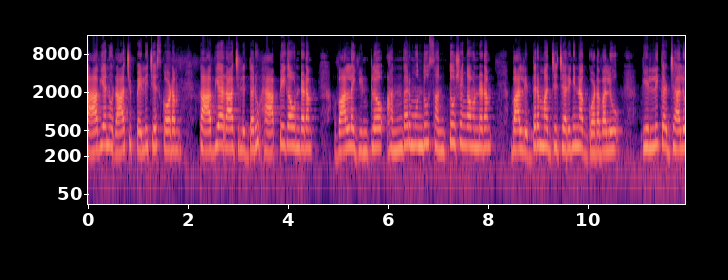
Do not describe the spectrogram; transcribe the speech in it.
కావ్యను రాజు పెళ్ళి చేసుకోవడం కావ్య రాజులిద్దరూ హ్యాపీగా ఉండడం వాళ్ళ ఇంట్లో అందరి ముందు సంతోషంగా ఉండడం వాళ్ళిద్దరి మధ్య జరిగిన గొడవలు గిల్లి కజ్జాలు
